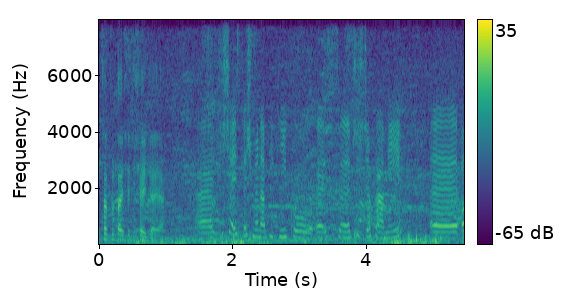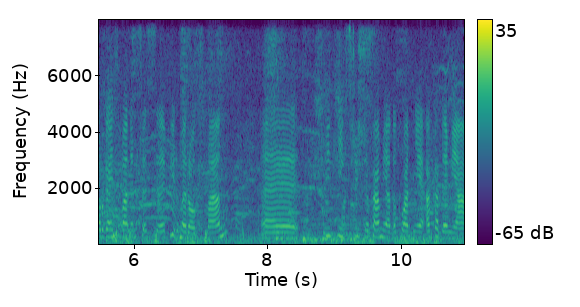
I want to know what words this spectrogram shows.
co tutaj się dzisiaj dzieje. E, Dzisiaj jesteśmy na pikniku e, z czyściochami e, organizowanym przez firmę Rossmann. Piknik z czyściochami, a dokładnie Akademia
